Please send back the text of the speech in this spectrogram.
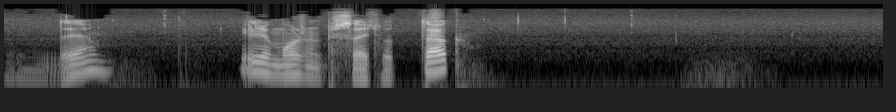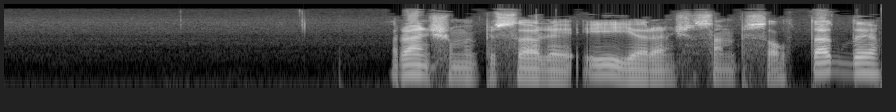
Да. Или можно писать вот так. Раньше мы писали, и я раньше сам писал так D,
